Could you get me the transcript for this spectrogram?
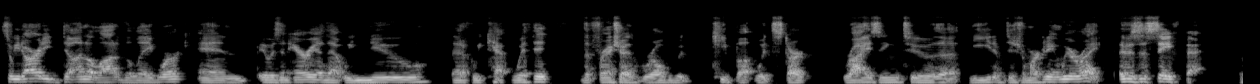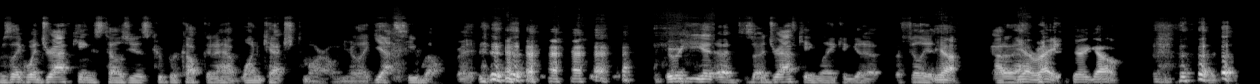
so we'd already done a lot of the legwork, and it was an area that we knew that if we kept with it, the franchise world would keep up, would start rising to the need of digital marketing. And we were right. It was a safe bet. It was like when DraftKings tells you, is Cooper Kupp going to have one catch tomorrow? And you're like, yes, he will, right? Maybe you get a, a DraftKings link and get an affiliate yeah. out of that. Yeah, right. There you go.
